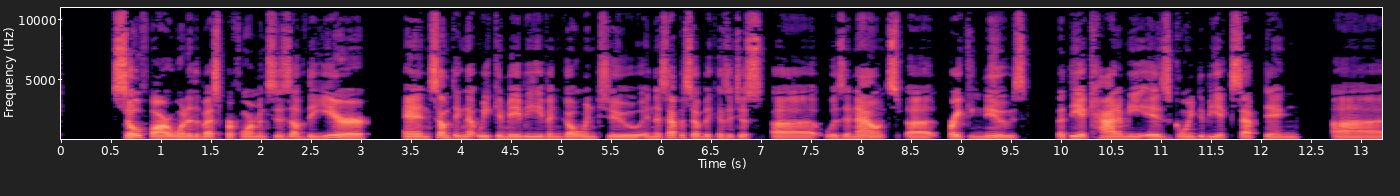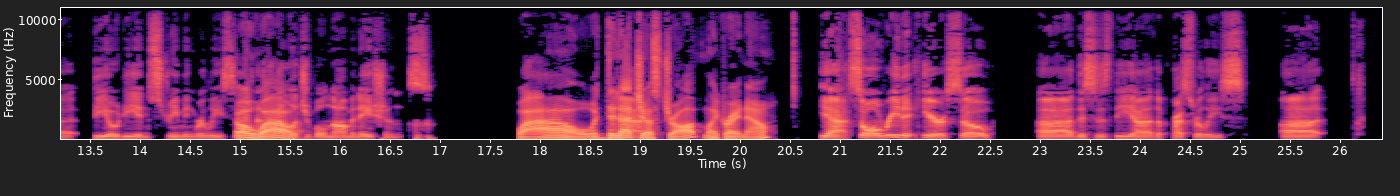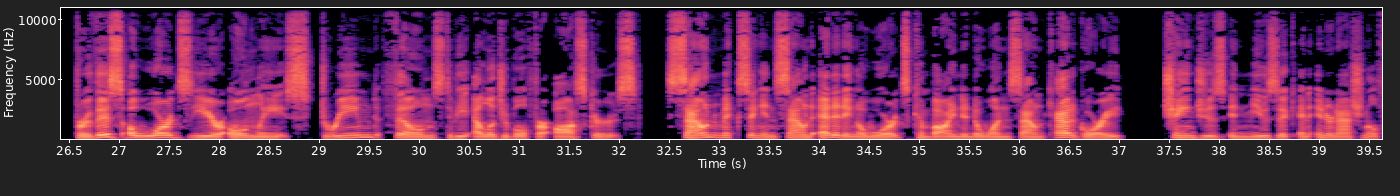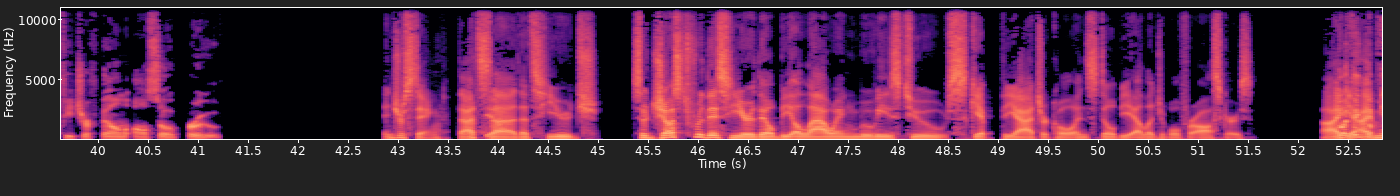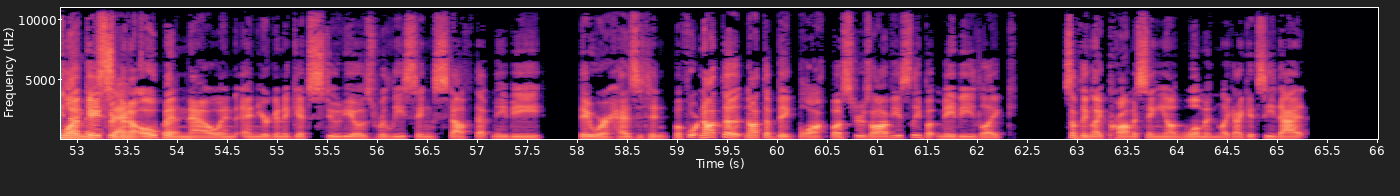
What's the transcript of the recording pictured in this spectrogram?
so far one of the best performances of the year and something that we can maybe even go into in this episode because it just uh, was announced, uh, breaking news, that the Academy is going to be accepting uh, VOD and streaming releases oh, wow. eligible nominations. Wow. Did Yeah. that just drop like right now? Yeah, so I'll read it here. So uh, this is the uh, the press release. Uh, for this awards year only, streamed films to be eligible for Oscars. Sound mixing and sound editing awards combined into one sound category. Changes in music and international feature film also approved. Interesting. That's Yeah. uh that's huge. So just for this year they'll be allowing movies to skip theatrical and still be eligible for Oscars. I, So I think the mean, floodgates are going to open but- now, and and you're going to get studios releasing stuff that maybe they were hesitant before. Not the not the big blockbusters, obviously, but maybe like something like Promising Young Woman. Like I could see that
